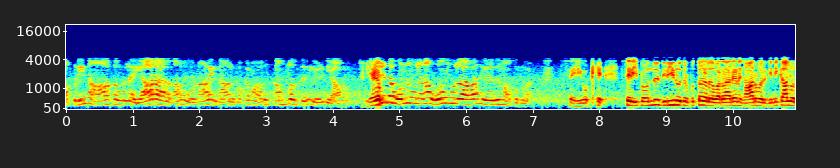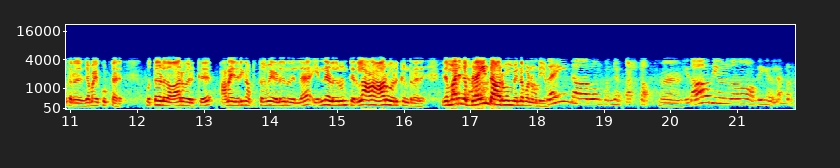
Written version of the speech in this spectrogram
அப்படின்னு ஆசை உள்ள யாரா இருந்தாலும் ஒரு நாளைக்கு நாலு பக்கமாவது கம்பல்சரி எழுதி ஆகணும். எழுத ஒண்ணும் இல்லைன்னா ஓம் முருகாவது எழுதுன்னு நான் சொல்லுவேன். சரி ஓகே சரி இப்போ வந்து திடீர்னு ஒருத்தர் புத்தகம் எழுத வர்றாரு எனக்கு ஆர்வம் இருக்கு. இன்னைக்கு ஒருத்தர் நிஜமாய் கூப்பிட்டாரு. புத்தகம் எழுத ஆர்வம் இருக்கு. ஆனா இது வரைக்கும் நான் புத்தகமே எழுதுனது இல்ல என்ன எழுதணும்னு தெரியல ஆனா ஆர்வம் இருக்குன்றாரு. இந்த மாதிரி இந்த பிளைண்ட் ஆர்வம் என்ன பண்ண முடியும்? பிளைண்ட் ஆர்வம் கொஞ்சம் கஷ்டம். ஏதாவது எழுதணும் அப்படிங்கறதுல பட்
